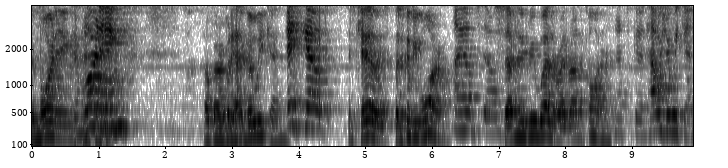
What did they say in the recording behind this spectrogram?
Good morning. Good morning. Hope everybody had a good weekend. it's cold. It's cold, but it's gonna be warm. I hope so. 70 degree weather right around the corner. That's good. How was your weekend?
